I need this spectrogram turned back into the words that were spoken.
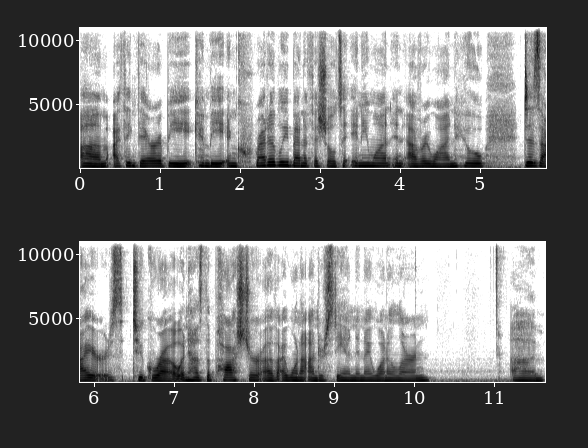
um, I think therapy can be incredibly beneficial to anyone and everyone who desires to grow and has the posture of, I want to understand and I want to learn. Um,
